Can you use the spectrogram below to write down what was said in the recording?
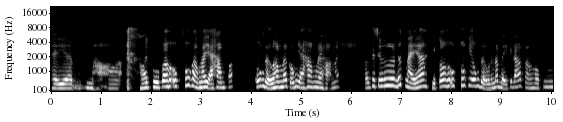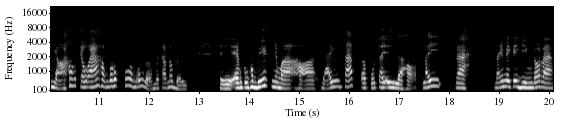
Thì họ hỏi cô có uống thuốc không? Nói dạ không có. Uống rượu không? Nó cũng dạ không. Rồi họ nói ở cái xứ Đức này á chỉ có hút thuốc với uống rượu là nó bị cái đó, còn một nhỏ châu Á không có hút thuốc, không uống rượu mà sao nó bị? Thì em cũng không biết, nhưng mà họ giải pháp ờ, của Tây y là họ lấy ra, lấy mấy cái viên đó ra.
